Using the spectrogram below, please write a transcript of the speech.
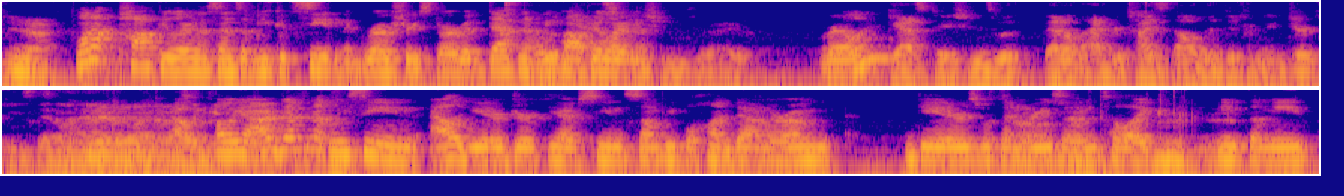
Yeah, well not popular in the sense of you could see it in the grocery store, but definitely Probably popular in gas the stations, right? Really? Gas stations with that'll advertise all the different jerkies they'll have, Yeah, like yeah. alligator. Oh yeah, I've definitely seen alligator jerky. I've seen some people hunt down their own gators within Oh, reason to like eat the meat.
